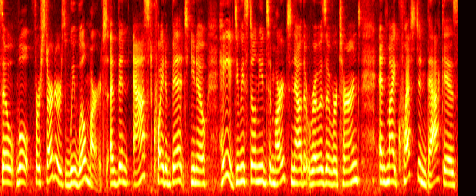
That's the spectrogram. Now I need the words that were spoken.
So, well, for starters, we will march. I've been asked quite a bit, you know, hey, do we still need to march now that Roe is overturned? And my question back is,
